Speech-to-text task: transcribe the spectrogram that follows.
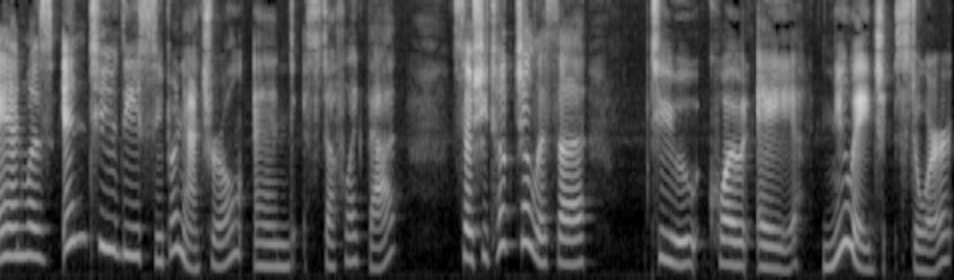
and was into the supernatural and stuff like that. So she took Julisa to quote a new age store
